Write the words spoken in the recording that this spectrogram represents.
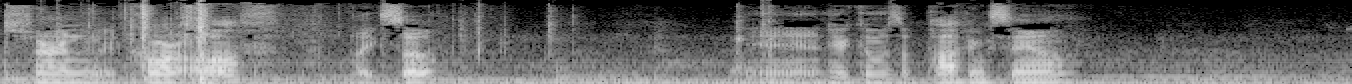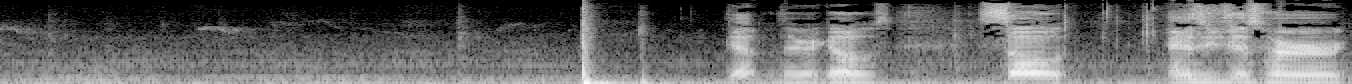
turn the car off, like so, and here comes the popping sound. Yep, there it goes. So as you just heard,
